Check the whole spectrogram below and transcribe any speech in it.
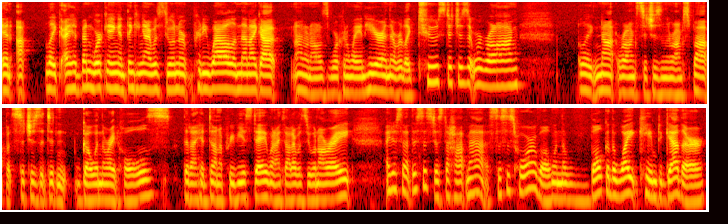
and I, like I had been working and thinking I was doing pretty well, and then I got I don't know I was working away in here, and there were like two stitches that were wrong, like not wrong stitches in the wrong spot, but stitches that didn't go in the right holes that I had done a previous day when I thought I was doing all right. I just thought this is just a hot mess. This is horrible. When the bulk of the white came together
